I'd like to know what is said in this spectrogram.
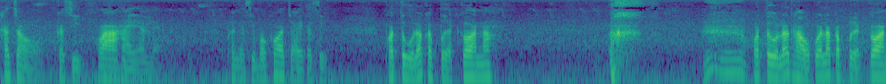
เขาเจ้ากสิว่าให้นั่นแหละ เพิ่นกสิบ่พอใจกสิ พอตู่แล้วก็เปิดก่อนเนาะประตูแล้วเถาก็แล้วก็เปิดก่อน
